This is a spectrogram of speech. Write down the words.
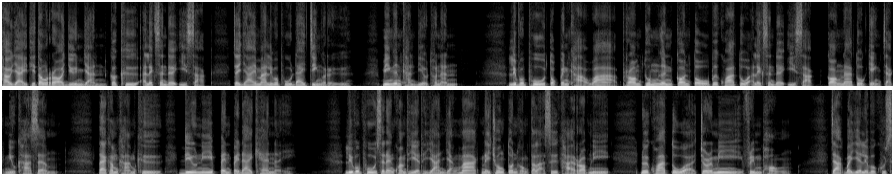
ข่าวใหญ่ที่ต้องรอยืนยันก็คืออเล็กซานเดอร์อีซักจะย้ายมาลิเวอร์พูลได้จริงหรือ มีเงื่อนไขเดียวเท่านั้น ลิเวอร์พูลตกเป็นข่าวว่าพร้อมทุ่มเงินก้อนโตเพื่อคว้าตัวอเล็กซานเดอร์อีซักกองหน้าตัวเก่งจากนิวคาสเซิลแต่คำถามคือ ดีลนี้เป็นไปได้แค่ไหนลิเวอร์พูลแสดงความทะเยอทะยานอย่างมากในช่วงต้นของตลาดซื้อขายรอบนี้ โดยคว้าตัวเจอร์มี่ฟริมพอง จากไบเยอร์เลเวอร์คูเซ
